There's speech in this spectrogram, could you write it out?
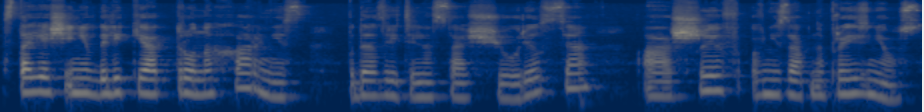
Стоящий невдалеке от трона Харнис подозрительно сощурился, а шеф внезапно произнес.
